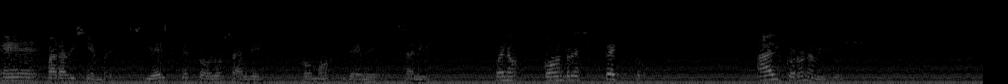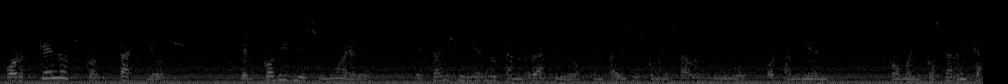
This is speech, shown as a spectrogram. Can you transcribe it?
eh, para diciembre, si es que todo sale como debe salir. Bueno, con respecto al coronavirus, ¿por qué los contagios del COVID-19 están subiendo tan rápido en países como Estados Unidos o también como en Costa Rica?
